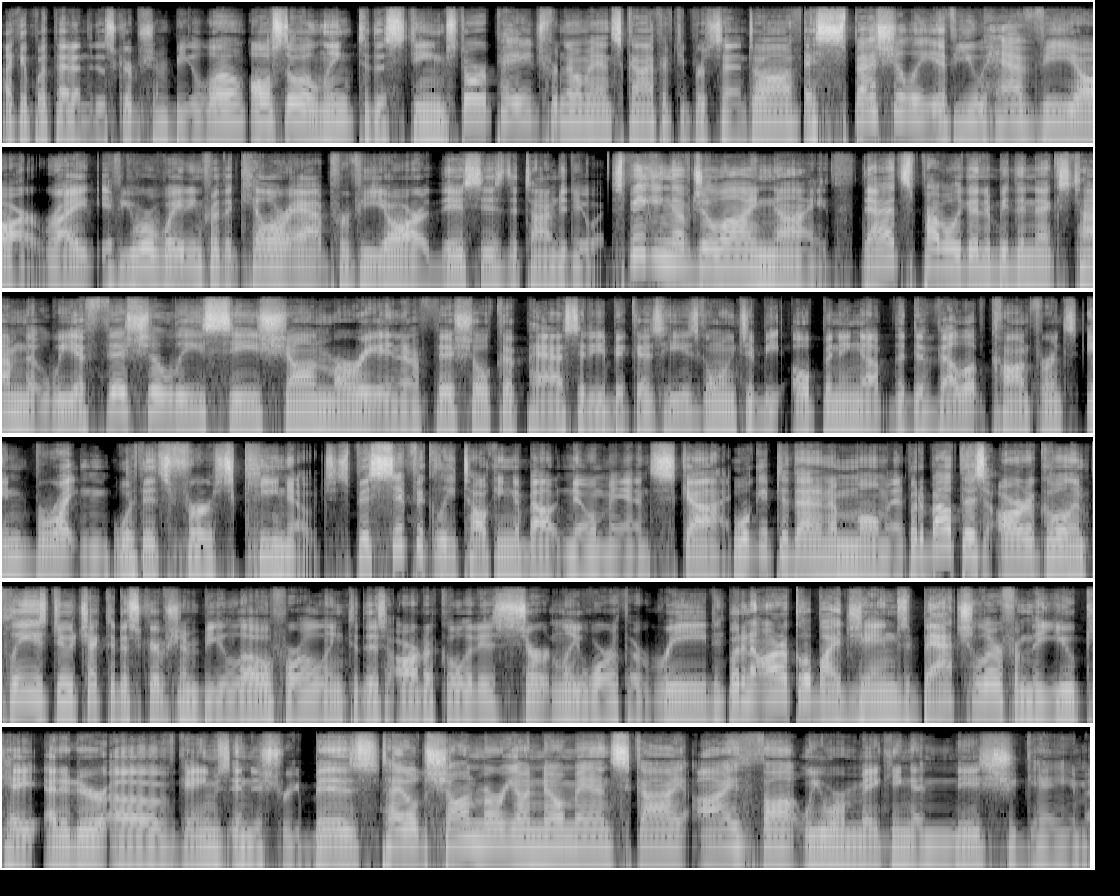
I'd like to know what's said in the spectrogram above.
I can put that in the description below. Also, a link to the Steam store page for No Man's Sky, 50% off, especially if you have VR, right? If you were waiting for the killer app for VR, this is the time to do it. Speaking of July 9th, that's probably going to be the next time that we officially see Sean Murray in an official capacity because he's going to be opening up the Develop Conference in Brighton with its first keynote, specifically talking about No Man's Sky. We'll get to that in a moment, but about this this article, and please do check the description below for a link to this article. It is certainly worth a read. But an article by James Batchelor from the UK editor of Games Industry Biz titled Sean Murray on No Man's Sky, I thought we were making a niche game.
